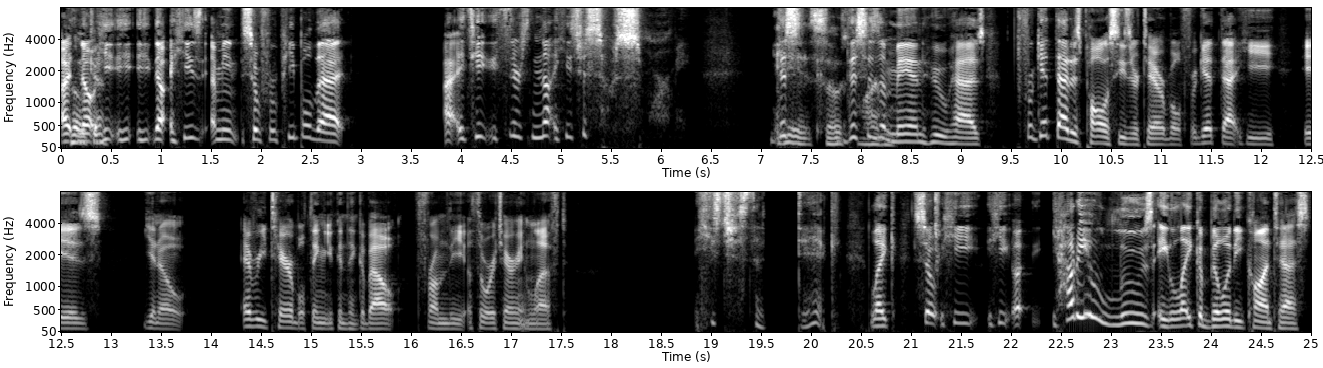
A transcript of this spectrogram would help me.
Uh, okay. No, he, he, he, no, he's. I mean, so for people that, I, he, there's not. He's just so smarmy. this is so this is a man who has forget that his policies are terrible. Forget that he is, you know, every terrible thing you can think about from the authoritarian left. He's just a dick. Like so he he uh, how do you lose a likability contest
